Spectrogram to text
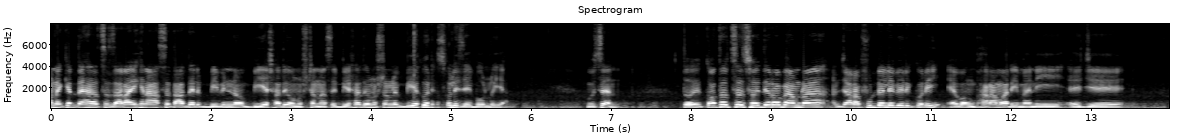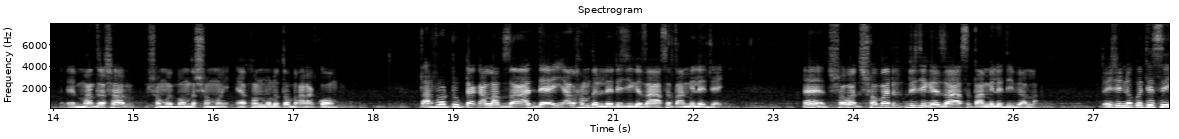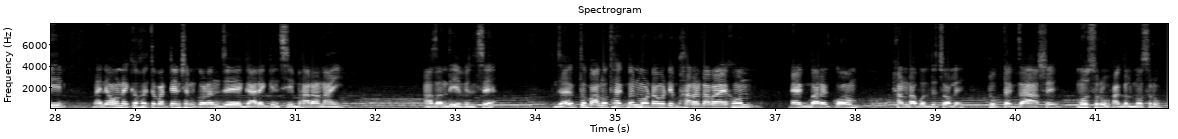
অনেকের দেখা যাচ্ছে যারা এখানে আছে, তাদের বিভিন্ন বিয়ে শাদী অনুষ্ঠান আছে। বিয়ে শাদী অনুষ্ঠান হলে বিয়ে করে চলে যায় বললইয়া বুঝছেন? তো এই কথা হচ্ছে, সৌদি আরবে আমরা যারা ফুড ডেলিভারি করি এবং ভাড়া মারি মানে এই যে মাদ্রাসার সময়, বন্ধের সময়, এখন মূলত ভাড়া কম। তারপর টুকটাক আল্লাহ যা দেয়, আলহামদুলিল্লাহ, রিজিকে যা আছে তা মিলে দেয়। হ্যাঁ সবার সবার রিজিকে যা আছে তা মিলে দিবে আল্লাহ। তো এই জন্য কইতেছি মানে অনেকে হয়তো বা টেনশন করেন যে গাড়ি কিনছি, ভাড়া নাই, আজান দিয়ে ফেলছে। যাই হোক, তো ভালো থাকবেন, মোটামুটি ভাড়া টাড়া এখন একবারে কম, ঠান্ডা বলতে চলে, টুকটাক যা আসে মশরুফ হাগল মশরুফ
